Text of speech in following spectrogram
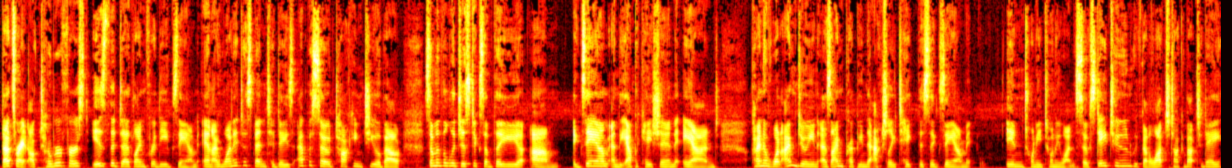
That's right, October 1st is the deadline for the exam, and I wanted to spend today's episode talking to you about some of the logistics of the um, exam and the application and kind of what I'm doing as I'm prepping to actually take this exam in 2021. So stay tuned. We've got a lot to talk about today.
